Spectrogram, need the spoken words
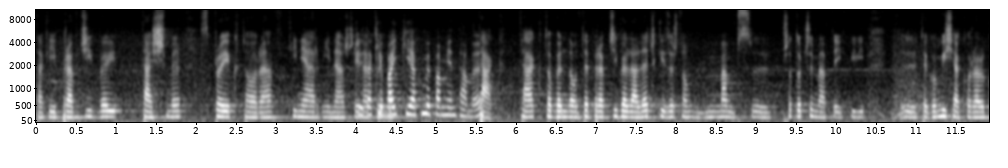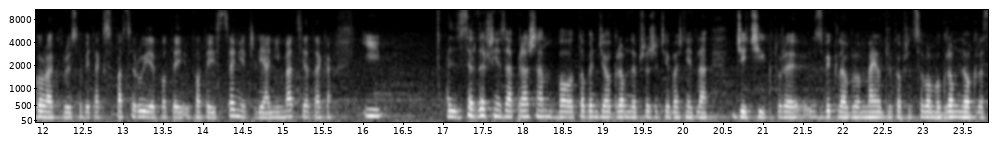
takiej prawdziwej taśmy z projektora w kiniarni naszej. Czyli na takie bajki, jak my pamiętamy. tak, tak, to będą te prawdziwe laleczki. Zresztą mam przed oczyma w tej chwili y, tego misia Koralgola, który sobie tak spaceruje po tej, po tej scenie, czyli animacja taka. I serdecznie zapraszam, bo to będzie ogromne przeżycie właśnie dla dzieci, które zwykle mają tylko przed sobą ogromny obraz,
